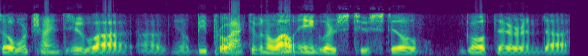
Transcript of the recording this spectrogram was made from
So we're trying to, uh, uh, you know, be proactive and allow anglers to still go out there and uh,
